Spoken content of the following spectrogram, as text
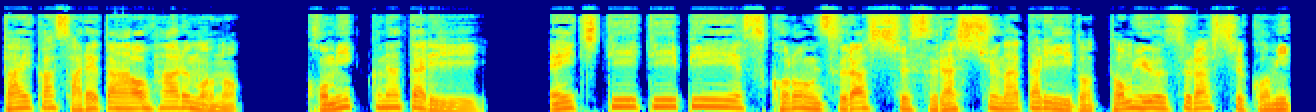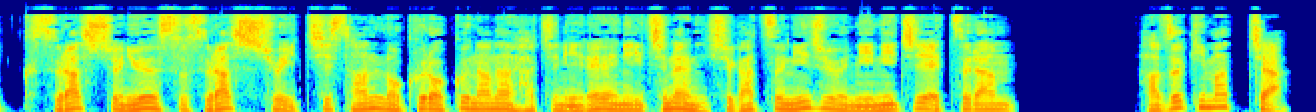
台化された青春物。コミックナタリー。https コロンスラッシュスラッシュナタリー .mu スラッシュコミックスラッシュニューススラッシュ136678202年4月22日閲覧。葉月抹茶、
